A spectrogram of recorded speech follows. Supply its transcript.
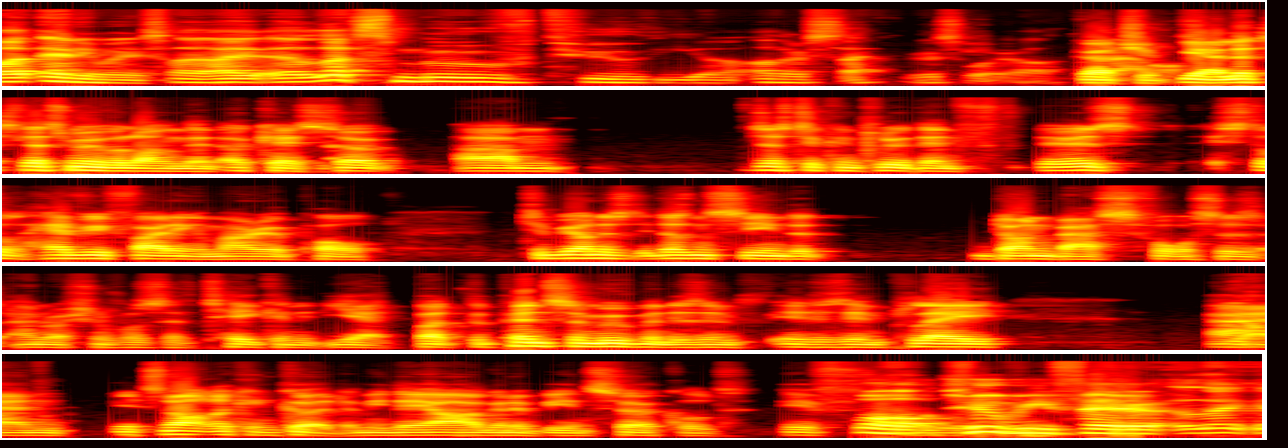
But anyways, I, I, uh, let's move to the uh, other sectors where. Uh, gotcha. Yeah, let's let's move along then. Okay, so um, just to conclude, then there is still heavy fighting in Mariupol. To be honest, it doesn't seem that Donbass forces and Russian forces have taken it yet, but the pincer movement is in is in play, and yep. it's not looking good. I mean, they are going to be encircled. If well, to be fair, like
